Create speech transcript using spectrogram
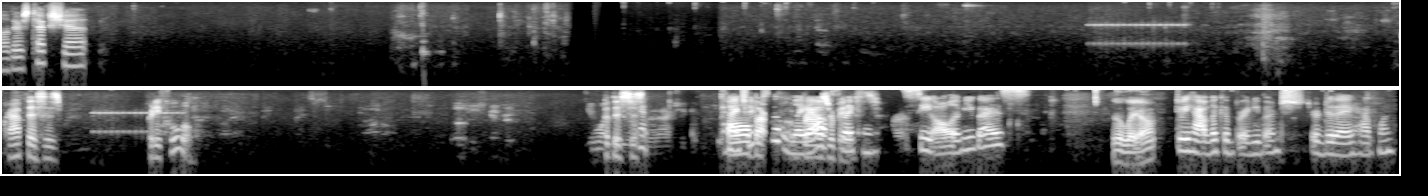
Oh, there's text chat. Crap, this is pretty cool. But this is Can all change ba- the layout so I can see all of you guys? The layout? Do we have like a Brady Bunch, or do they have one?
